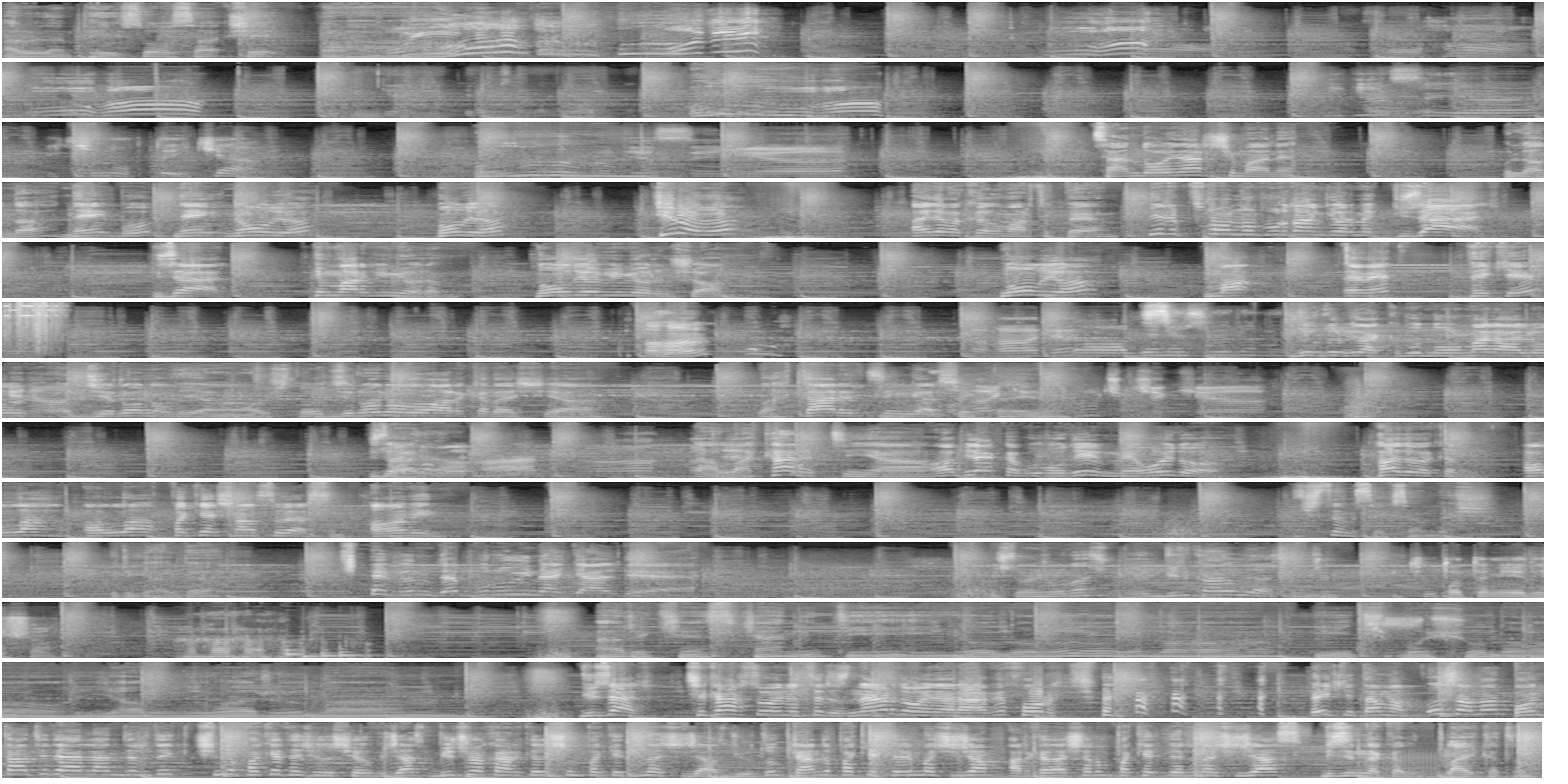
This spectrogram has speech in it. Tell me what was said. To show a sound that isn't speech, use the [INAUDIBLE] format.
Harbiden pace olsa şey... Aa. Oy! Hadi! Oha! Oha. Oha! Bugün gelecek dedim sana bu arada. Oha! Ne diyorsun ya? 2.2 ha. Ne diyorsun ya? Sen de oynar Şimane. Hollanda. Ne bu? Ne ne oluyor? Ne oluyor? Hero mu? Hadi bakalım artık be. Bir promo buradan görmek güzel. Güzel. Kim var bilmiyorum. Ne oluyor bilmiyorum şu an. Ne oluyor? Ma Evet. Peki. Aha. Aha hadi. Ya Venezuela ne? Dur dur bir dakika bu normal hali olur. Fena. Gironalı ya. İşte o Gironalı arkadaş ya. Allah kahretsin gerçekten ya. Herkes bu mu çıkacak ya? Güzel. Aa, Ya. Allah kahretsin ya. Ha bir dakika bu o değil mi? Oydu o. Hadi bakalım. Allah Allah paket şansı versin. Amin. İşte mi 85? Biri geldi. Kevin De Bruyne geldi. İşte önce onu aç. Bir kaldı ya önce. Bütün totemi yedin şu an. [LAUGHS] Herkes kendi yoluna Hiç boşuna yalvarmam Güzel. Çıkarsa oynatırız. Nerede oynar abi? Forvet. [LAUGHS] Peki tamam. O zaman kontenti değerlendirdik. Şimdi paket açılışı yapacağız. Birçok arkadaşın paketini açacağız YouTube. Kendi paketlerimi açacağım. Arkadaşlarım paketlerini açacağız. Bizimle kalın. Like atın.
